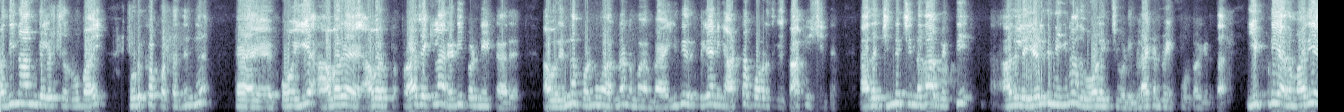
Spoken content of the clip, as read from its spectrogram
பதினான்கு லட்சம் ரூபாய் கொடுக்கப்பட்டதுன்னு போய் அவரை அவர் ப்ராஜெக்ட் எல்லாம் ரெடி பண்ணிட்டாரு. அவர் என்ன பண்ணுவாருன்னா நம்ம இது இருக்கு இல்லையா நீங்க அட்டை போடுறதுக்கு காக்கி ஷீட் அதை சின்ன சின்னதா வெட்டி அதுல எழுதுனீங்கன்னா அது ஓலைச்சுவடி பிளாக் அண்ட் ஒயிட் போட்டோ எடுத்தார். இப்படி அது மாதிரியே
